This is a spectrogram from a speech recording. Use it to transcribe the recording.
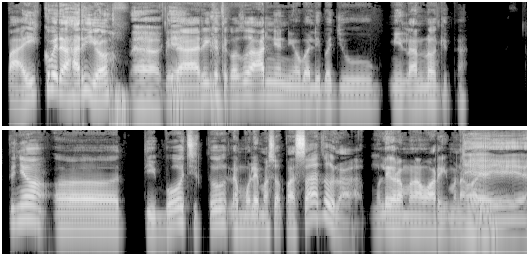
pai, kau beda hari yo. Oke. Beda hari ketika tuh Aan nyo balik baju Milan loh kita. Itunya eh tibo situ lah mulai masuk pasar tuh lah mulai orang menawari Iya menawari. iya iya.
